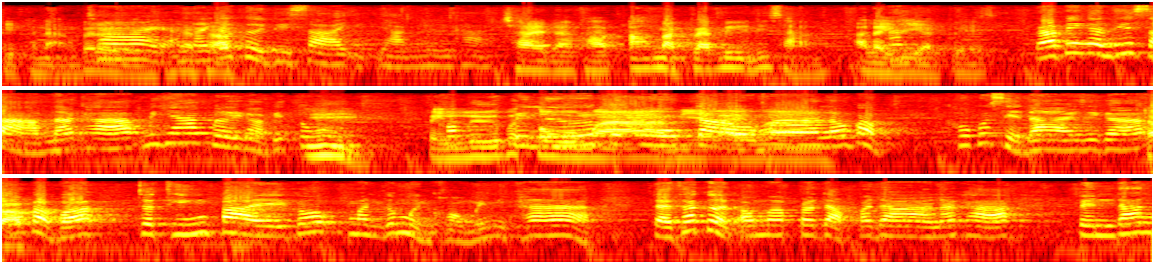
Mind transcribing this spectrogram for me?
ติดผนังไปเลยใช่อันนั้นะรับก็คือดีไซน์อีกอย่างหนึ่งค่ะ ใช่นะครับอะมา grabbing อันที่สามอะไรดีอะเกรซรับเป็นกันที่ 3 นะคะ ไม่ยากเลยค่ะพี่อืตุ้มมไปลื้อประตูไปลื้อมาประตูมีอะไรเก่ามามาแล้วแบบเขาก็เสียดายสิคะครับเขาแบบว่าจะทิ้งไปก็มันก็เหมือนของไม่มีค่า แต่ถ้าเกิดเอามาประดับประดานะคะ เป็นด้าน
